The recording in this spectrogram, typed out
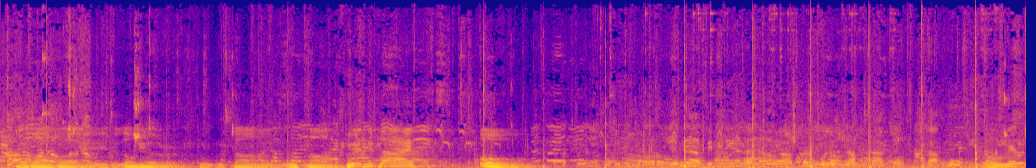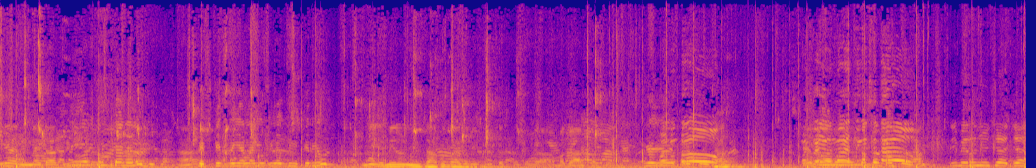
Ibabay, the longer to Butang. Butang, 25. Oh, Yun nga, bibili nga sana ako uh, tarpulin lang. Sako. Sako. Meron yan. Na dati. Punta na lang. 15 na yan lang yung ilang liter yun. Hindi, meron yung sako tayo may butas na siya. na Magaan pa siya. Yan, yan, ko? Tingin sa tao. Hindi, meron yun siya dyan.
